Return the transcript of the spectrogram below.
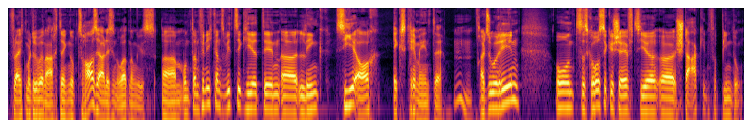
vielleicht mal drüber nachdenken, ob zu Hause alles in Ordnung ist. Ähm, und dann finde ich ganz witzig hier den äh, Link, siehe auch Exkremente. Mhm. Also Urin und das große Geschäft hier äh, stark in Verbindung.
